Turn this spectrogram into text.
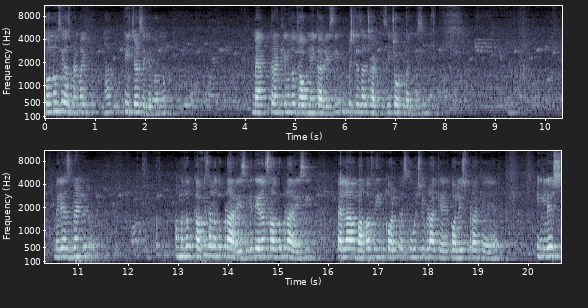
ਦੋਨੋਂ ਸੀ ਹਸਬੰਡ ਵਾਈਫ ਟੀਚਰ ਸੀਗੇ ਦੋਨੋਂ। ਮੈਂ ਕਰੰਟਲੀ ਮਤਲਬ ਜੌਬ ਨਹੀਂ ਕਰ ਰਹੀ ਸੀ, ਪਿਛਲੇ ਸਾਲ ਛੱਡ ਕੇ ਸੀ, ਚੋਟ ਲੱਗੀ ਸੀ। ਮੇਰੇ ਹਸਬੰਡ ਮਤਲਬ ਕਾਫੀ ਸਾਲਾਂ ਤੋਂ ਪੜਾ ਰਹੇ ਸੀਗੇ 13 ਸਾਲ ਤੋਂ ਪੜਾ ਰਹੇ ਸੀ। ਪਹਿਲਾਂ ਬਾਬਾ ਫਰੀਦ ਕਾਲ ਸਕੂਲ 'ਚ ਵੀ ਪੜਾ ਕੇ ਆਏ ਕਾਲਜ 'ਚ ਪੜਾ ਕੇ ਆਏ ਹੈ ਇੰਗਲਿਸ਼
